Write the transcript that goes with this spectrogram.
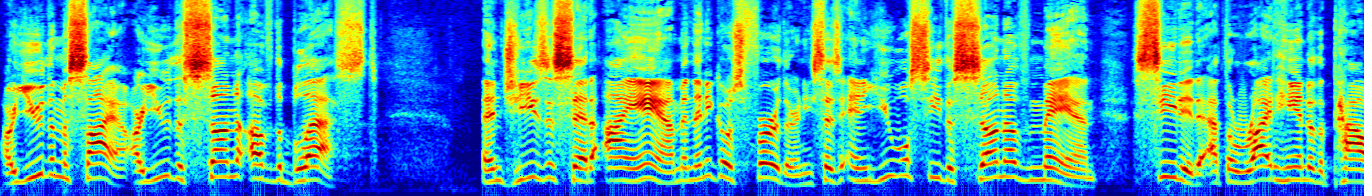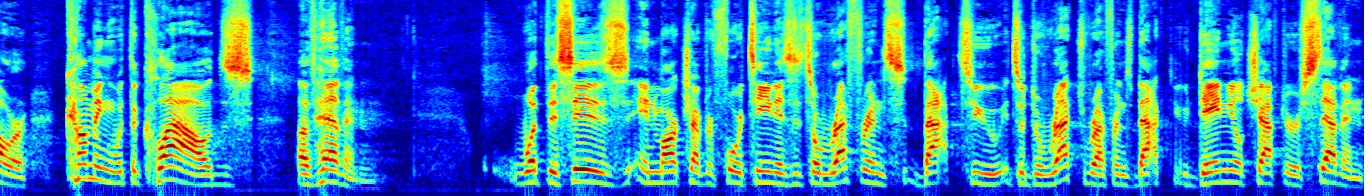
Are you the Messiah? Are you the Son of the Blessed? And Jesus said, I am. And then he goes further and he says, And you will see the Son of Man seated at the right hand of the power, coming with the clouds of heaven. What this is in Mark chapter 14 is it's a reference back to, it's a direct reference back to Daniel chapter 7,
